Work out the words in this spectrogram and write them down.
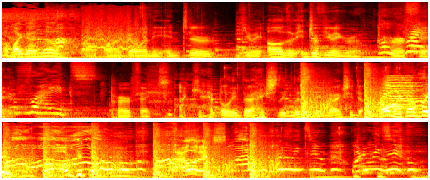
Oh my god, no! Oh, I'll go in the interviewing. Oh, the interviewing room. Oh, Perfect. right, right. Perfect. I can't believe they're actually listening. They're actually. Oh my god, wait! Oh, oh get Oh, Alex! What, what do we do? What do we do?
